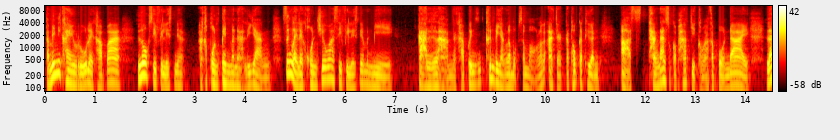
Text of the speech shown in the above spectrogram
แต่ไม่มีใครรู้เลยครับว่าโรคซิฟิลิสเนี่ยอาคาโปนเป็นมานานหรือยัง ซึ่งหลาย ๆ คนเชื่อว่าซิฟิลิสเนี่ยมันมีการลามนะครับขึ้นขึ้นไปยังระบบสมอง แล้วก็อาจจะกระทบกระเทือน ทางด้านสุขภาพจิตของอาคาโปนได้ และ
